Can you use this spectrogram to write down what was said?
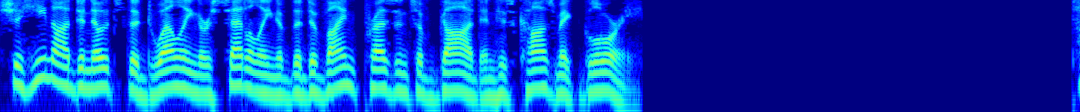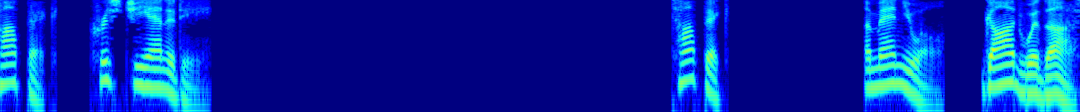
Shekhinah denotes the dwelling or settling of the divine presence of God and his cosmic glory. Christianity Emmanuel, God with us,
